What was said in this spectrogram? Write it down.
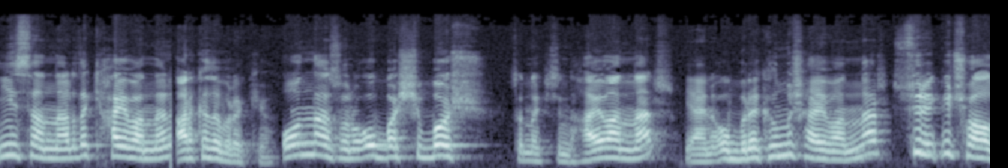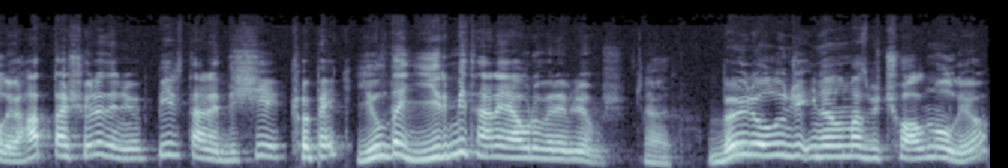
İnsanlardaki hayvanları arkada bırakıyor. Ondan sonra o başıboş tırnak içinde hayvanlar yani o bırakılmış hayvanlar sürekli çoğalıyor. Hatta şöyle deniyor bir tane dişi köpek yılda 20 tane yavru verebiliyormuş. evet. Böyle olunca inanılmaz bir çoğalma oluyor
